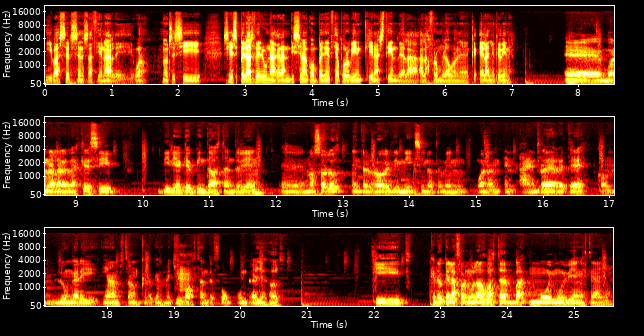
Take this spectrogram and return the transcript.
y va a ser sensacional. Eh, bueno, no sé si, si, esperas ver una grandísima competencia por bien quién asciende a la, a la Fórmula 1 el, el, año que viene. Bueno, la verdad es que sí, diría que pinta bastante bien eh, no solo entre Robert y Mick, sino también, bueno, en, en, adentro de RT con Lungar y, y, Armstrong, creo que es un equipo hmm. bastante fuerte entre ellos dos. Y creo que la Fórmula 2 va a estar va muy, muy bien este año,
